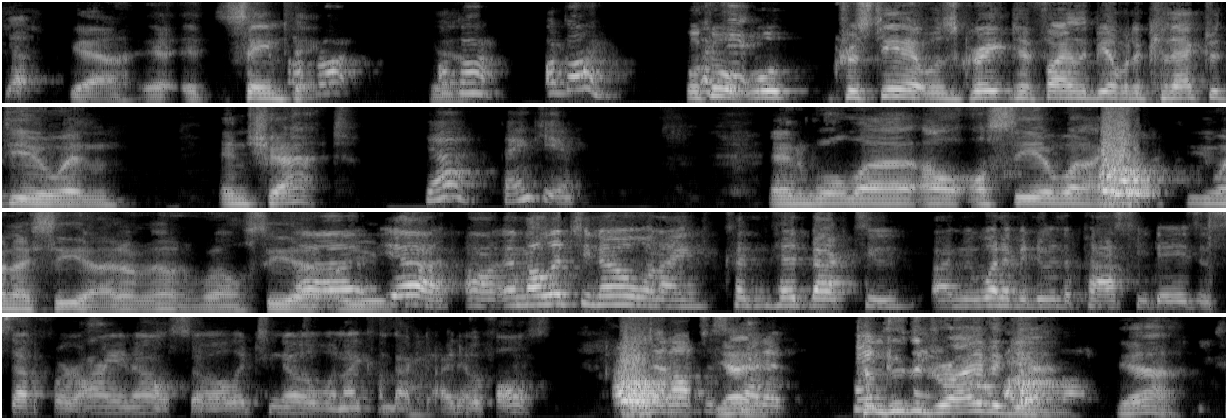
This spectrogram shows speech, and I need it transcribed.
Yep. yeah, it, it same thing. gone. All Yeah. gone. All gone. Well, That's cool. it. Well, Christina, it was great to finally be able to connect with you and and chat. Yeah. Thank you. And we'll uh, I'll I'll see you when I see you when I see you. I don't know. Well, see you. Uh, yeah, uh, and I'll let you know when I can head back to. I mean, what I've been doing the past few days is stuff for INL, so I'll let you know when I come back to Idaho Falls, and then I'll just Yeah. kind of Come do the drive again. Yeah.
